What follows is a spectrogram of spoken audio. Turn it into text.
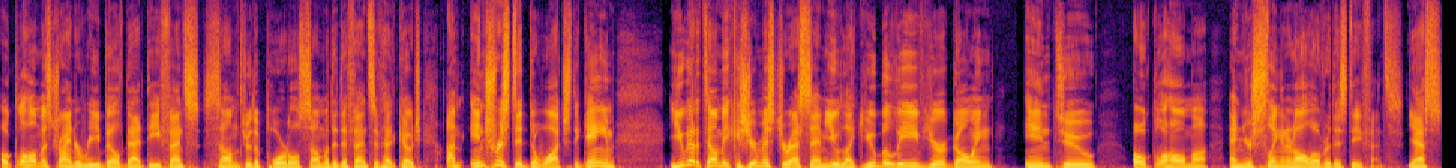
Oklahoma's trying to rebuild that defense, some through the portal, some with the defensive head coach. I'm interested to watch the game. You got to tell me because you're Mr. SMU, like you believe you're going into Oklahoma and you're slinging it all over this defense. Yes?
